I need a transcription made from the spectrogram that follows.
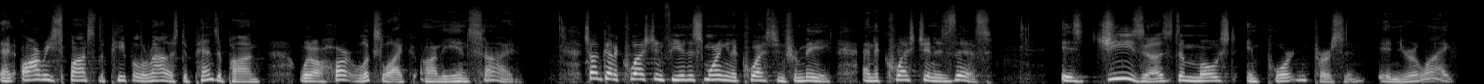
And our response to the people around us depends upon what our heart looks like on the inside. So I've got a question for you this morning and a question for me. And the question is this Is Jesus the most important person in your life?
